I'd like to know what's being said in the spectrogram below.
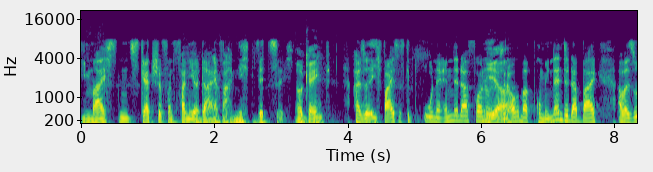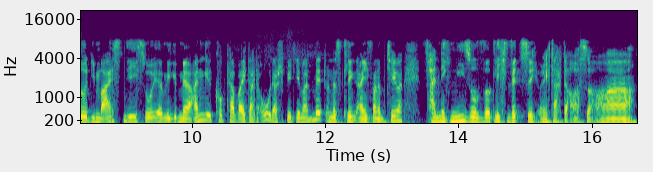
die meisten Sketche von Funny or Die einfach nicht witzig. Okay. Also ich weiß, es gibt ohne Ende davon und Ja. es sind auch immer Prominente dabei, aber so die meisten, die ich so irgendwie mir angeguckt habe, weil ich dachte, oh, da spielt jemand mit und das klingt eigentlich von einem Thema, fand ich nie so wirklich witzig und ich dachte auch so, ah,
